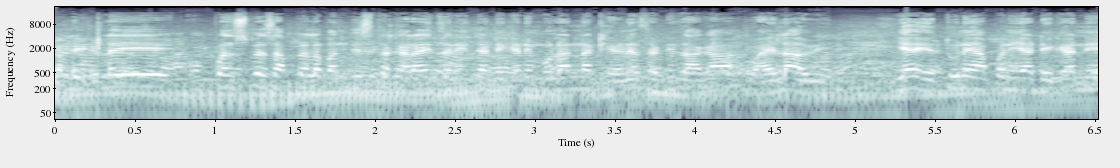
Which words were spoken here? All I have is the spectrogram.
तर कुठलंही ओपन स्पेस आपल्याला बंदिस्त करायचं नाही त्या ठिकाणी मुलांना खेळण्यासाठी जागा व्हायला हवी. या हेतूने आपण या ठिकाणी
